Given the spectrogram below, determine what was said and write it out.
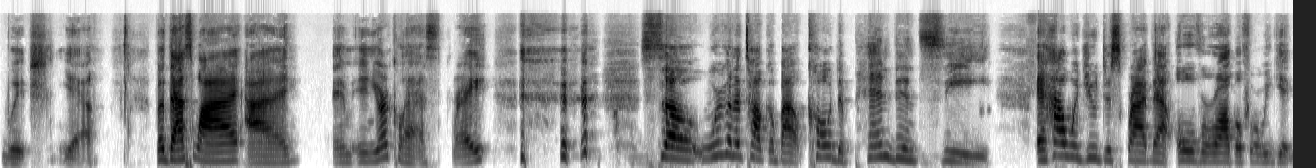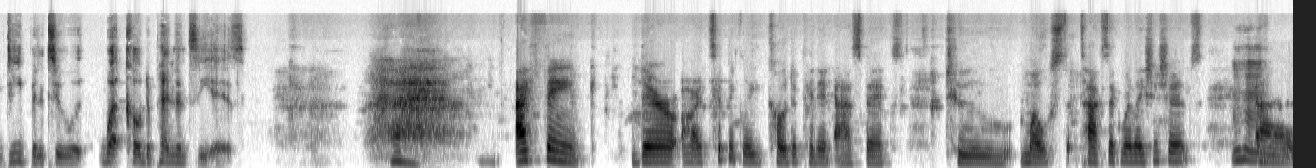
which, yeah. But that's why I am in your class, right? so, we're going to talk about codependency. And how would you describe that overall before we get deep into what codependency is? I think there are typically codependent aspects to most toxic relationships. Mm-hmm. Uh,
